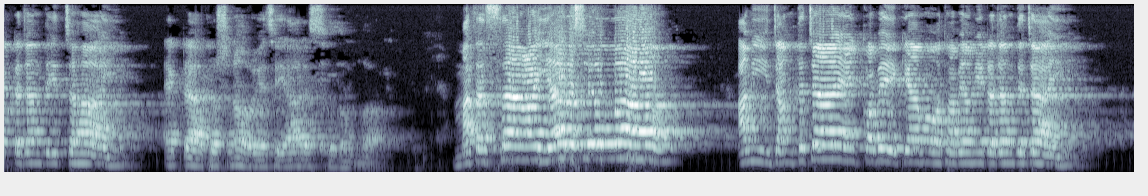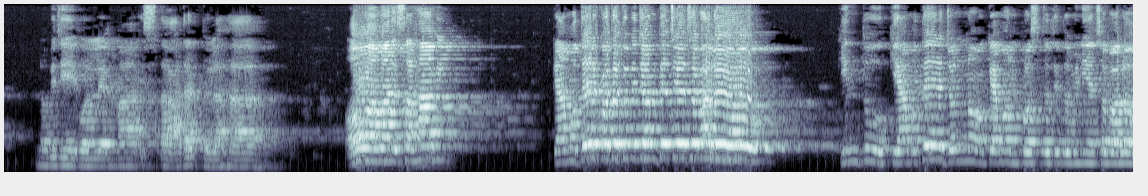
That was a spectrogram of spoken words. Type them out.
একটা জানতে ইচ্ছা হয়, একটা প্রশ্ন রয়েছে ইয়া রাসূলুল্লাহ আমি জানতে চাই কবে কেমত হবে, আমি এটা জানতে চাই। নবীজি বললেন, মা ইস্তাহাদাতুলাহা ও আমার সাহাবি কেমতের কথা তুমি জানতে চেয়েছো, ভালো। কিন্তু কিয়ামতের জন্য কেমন প্রস্তুতি তুমি নিয়েছো বলো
